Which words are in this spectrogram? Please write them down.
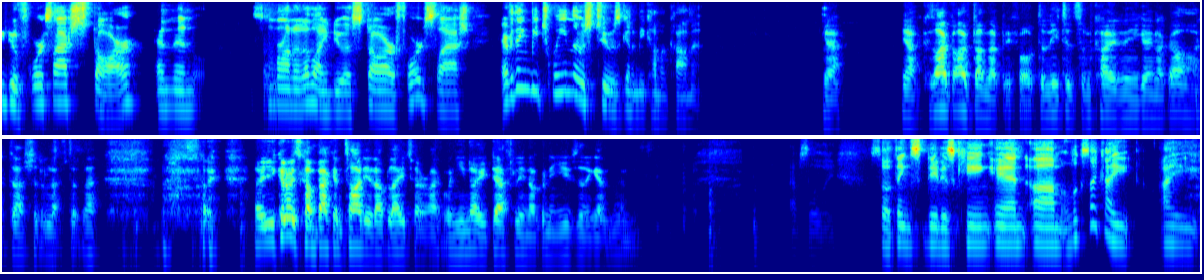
you do a forward slash star, and then somewhere on another line, you do a star forward slash. Everything between those two is going to become a comment. yeah Yeah, because I've, I've done that before deleted some code and then you're going like oh i should have left it there so uh, you can always come back and tidy it up later right when you know you're definitely not going to use it again then Absolutely. So thanks, data is king. And um, it looks like I I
